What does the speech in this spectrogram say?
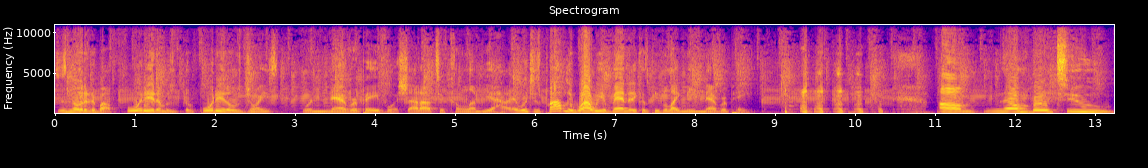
just know that about 40 of them, 40 of those joints were never paid for. Shout out to Columbia House, which is probably why we abandoned it because people like me never paid. um, number two,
